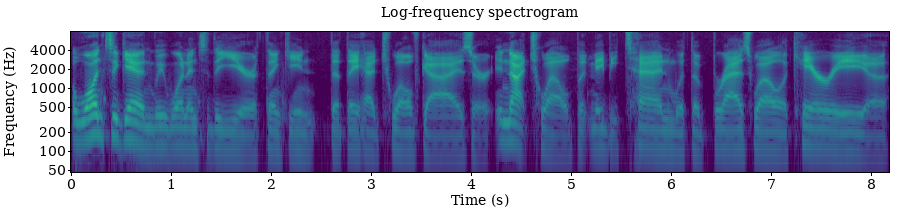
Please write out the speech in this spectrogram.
Once again, we went into the year thinking that they had 12 guys, or eh, not 12, but maybe 10 with a Braswell, a Carey, a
